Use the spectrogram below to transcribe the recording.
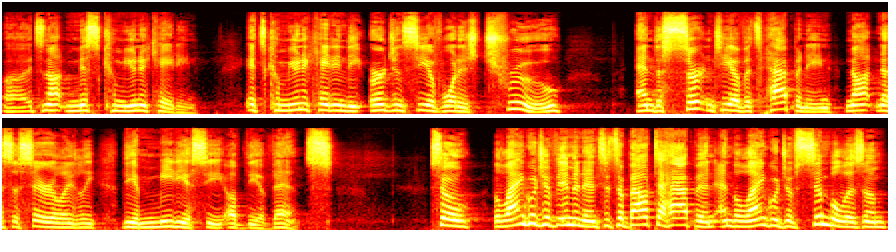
uh, it's not miscommunicating. It's communicating the urgency of what is true and the certainty of its happening, not necessarily the immediacy of the events. So, the language of imminence, it's about to happen, and the language of symbolism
